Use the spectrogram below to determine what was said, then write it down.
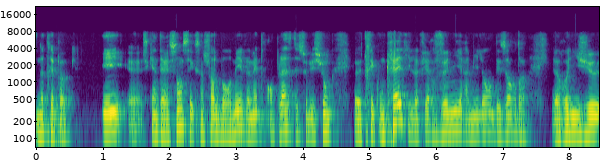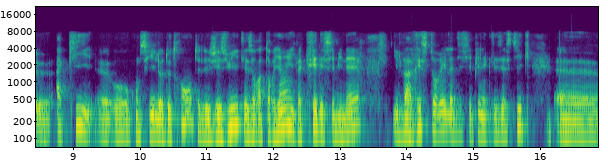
notre époque. Et euh, ce qui est intéressant, c'est que Saint Charles Borromée va mettre en place des solutions euh, très concrètes. Il va faire venir à Milan des ordres euh, religieux euh, acquis euh, au Concile de Trente, les jésuites, les oratoriens. Il va créer des séminaires. Il va restaurer la discipline ecclésiastique. Euh,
